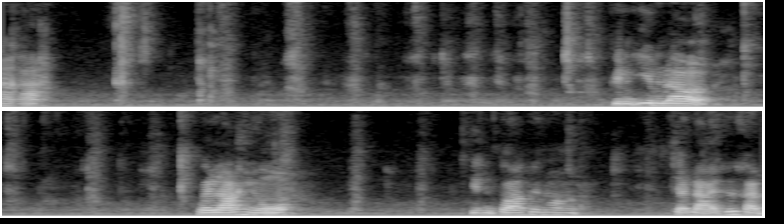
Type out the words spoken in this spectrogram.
นะคะ กินอิ่มแล้ว เวลาหิวกินตัวพี่น้องจะได้คือกัน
